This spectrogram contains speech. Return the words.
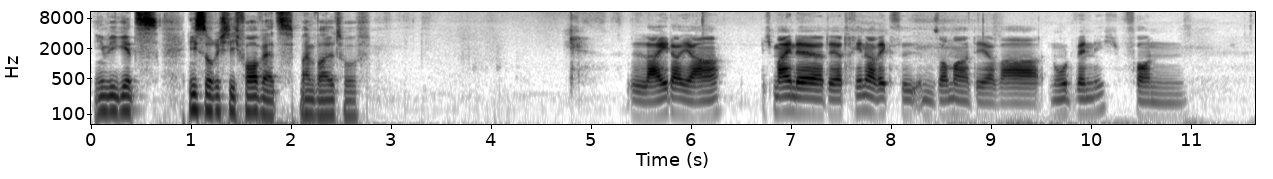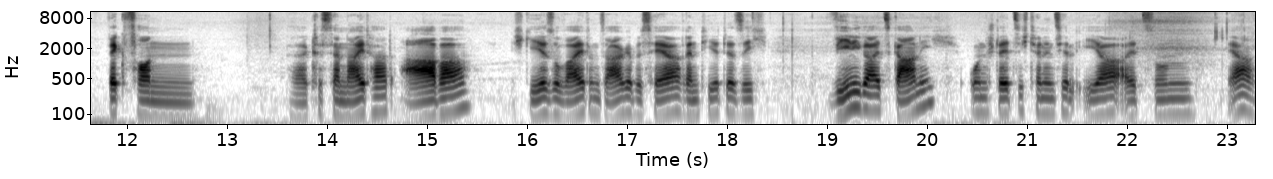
irgendwie geht es nicht so richtig vorwärts beim Waldhof. Leider ja. Ich meine, der, der Trainerwechsel im Sommer, der war notwendig von weg von äh, Christian Neidhardt, aber ich gehe so weit und sage, bisher rentiert er sich weniger als gar nicht und stellt sich tendenziell eher als so ein ja,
